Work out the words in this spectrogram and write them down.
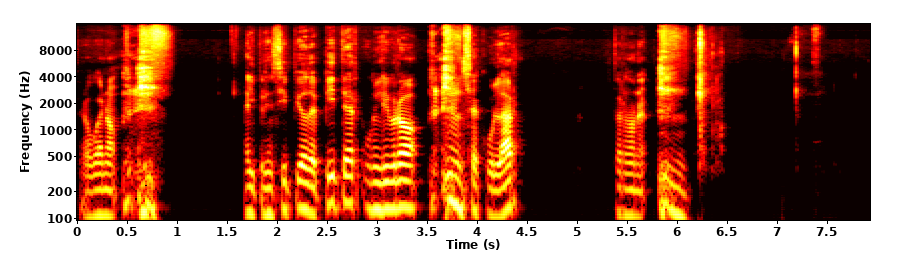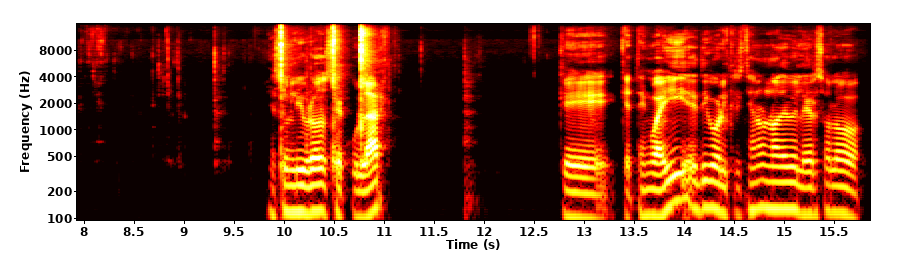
Pero bueno, El principio de Peter, un libro secular. Perdone. Es un libro secular que, tengo ahí. Digo, el cristiano no debe leer solo,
